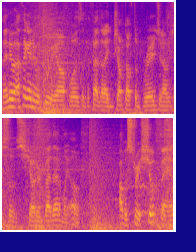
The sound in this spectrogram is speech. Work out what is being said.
So I knew, I think I knew what threw me off was that the fact that I jumped off the bridge and I was just so shuddered by that. I'm like, oh, I was straight shook, fam.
